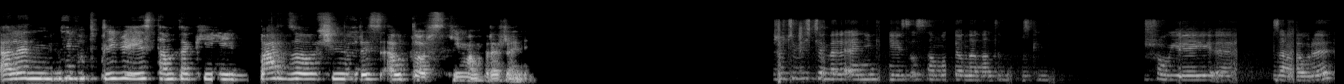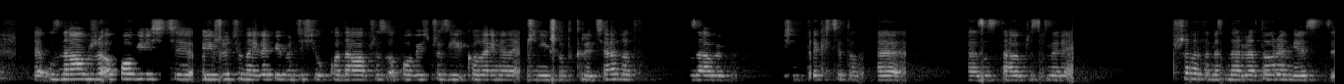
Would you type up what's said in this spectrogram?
ale niewątpliwie jest tam taki bardzo silny rys autorski, mam wrażenie. Rzeczywiście Mary Enning nie jest osamotniona na tym polskim Muszą jej e, zaury. E, Uznałam, że opowieść e, o jej życiu najlepiej będzie się układała przez opowieść, przez jej kolejne najważniejsze odkrycia. Dlatego zaury w tekście to zostały przez Mary Enning. Natomiast narratorem jest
